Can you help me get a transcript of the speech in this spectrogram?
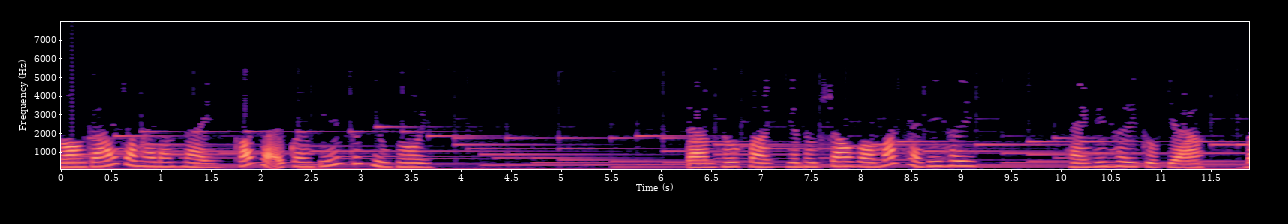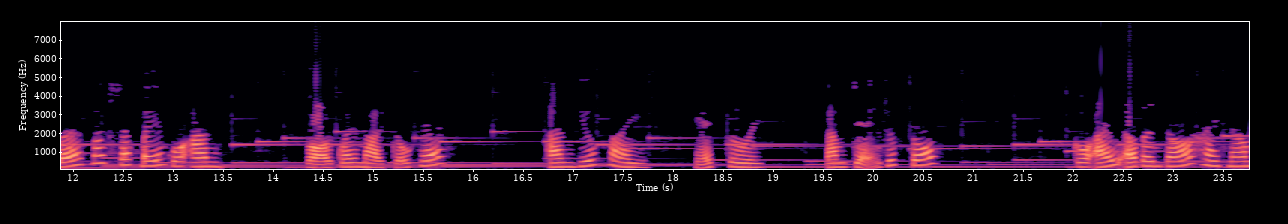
Con gái trong hai năm này có thể quen biết rất nhiều người. Đàm thư mật nhìn thật sâu vào mắt Hàng Hi Hi. Hàng Hi Hi cược dạ, bế mắt sắc bén của anh, vội quay mặt chỗ khác. Anh dướng mày, khẽ cười, tâm trạng rất tốt. Cô ấy ở bên đó hai năm,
